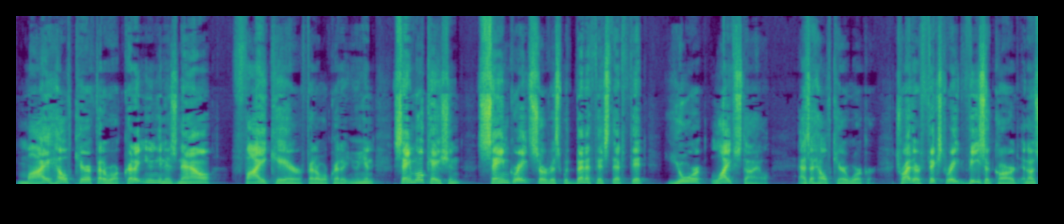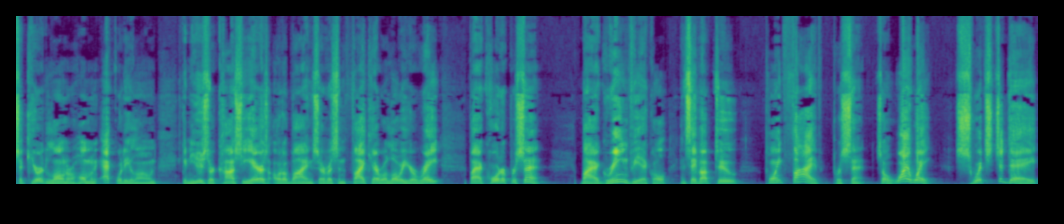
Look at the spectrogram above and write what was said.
My Healthcare Federal Credit Union is now FICARE Federal Credit Union. Same location, same great service with benefits that fit your lifestyle as a healthcare worker. Try their fixed rate Visa card, an unsecured loan or home equity loan. You can use their concierge auto buying service and FICARE will lower your rate by a quarter percent. Buy a green vehicle and save up to 0.5%. So why wait? Switch today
